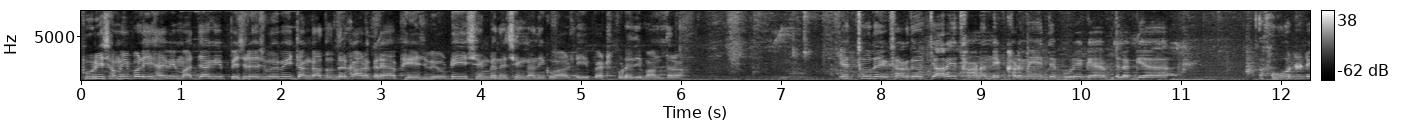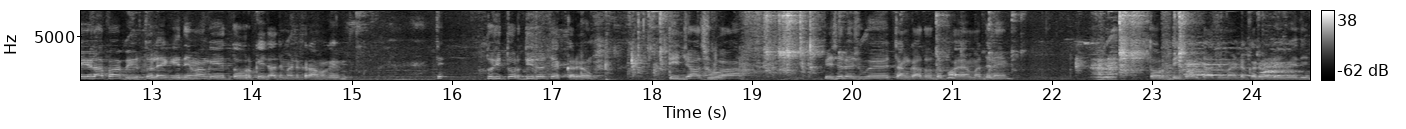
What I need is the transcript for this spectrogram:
ਪੂਰੀ ਸਮੀ ਪਲੀ ਹੈਵੀ ਮੱਝ ਆ ਗਈ। ਪਿਛਲੇ ਸੂਏ ਵੀ ਚੰਗਾ ਦੁੱਧ ਰਿਕਾਰਡ ਕਰਿਆ। ਫੇਸ ਬਿਊਟੀ ਸਿੰਗ ਦੇ ਸਿੰਗਾਂ ਦੀ ਕੁਆਲਿਟੀ ਪਿੱਠ ਪੁੜੇ ਦੀ ਬਣਤਰ। ਇੱਥੋਂ ਦੇਖ ਸਕਦੇ ਹੋ, ਚਾਰੇ ਥਾਣਾ ਨਿਖੜਵੇਂ ਤੇ ਪੂਰੇ ਗੈਪ 'ਚ ਲੱਗਿਆ। ਹੋਰ ਡਿਟੇਲ ਆਪਾਂ ਵੀਰ ਤੋਂ ਲੈ ਕੇ ਦੇਵਾਂਗੇ। ਤੋਰ ਕੇ ਜੱਜਮੈਂਟ ਕਰਾਵਾਂਗੇ। ਤੁਸੀਂ ਤੁਰਦੀ ਤੋਂ ਚੈੱਕ ਕਰਿਓ। ਤੀਜਾ ਸੂਆ, ਪਿਛਲੇ ਸੂਏ ਚੰਗਾ ਦੁੱਧ ਪਾਇਆ ਮੱਝ ਨੇ ਤੁਰਦੀ ਤੋਂ ਜੱਜਮੈਂਟ ਕਰਿਓ ਲੇਵੇ ਦੀ।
